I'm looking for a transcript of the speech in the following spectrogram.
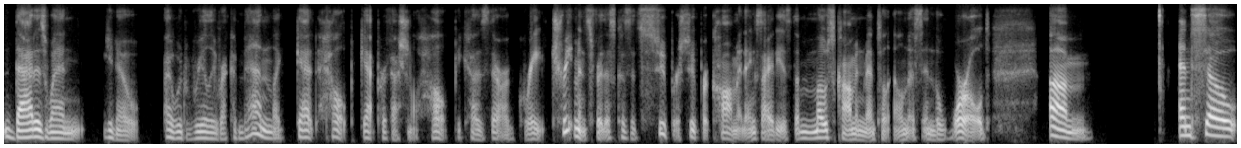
that is when, you know, I would really recommend like get help, get professional help because there are great treatments for this because it's super, super common. Anxiety is the most common mental illness in the world. Um, and so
